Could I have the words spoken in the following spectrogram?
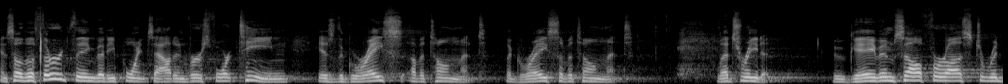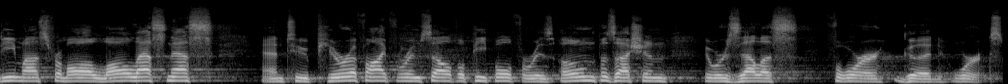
And so the third thing that he points out in verse 14 is the grace of atonement. The grace of atonement. Let's read it. Who gave himself for us to redeem us from all lawlessness and to purify for himself a people for his own possession who are zealous for good works.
